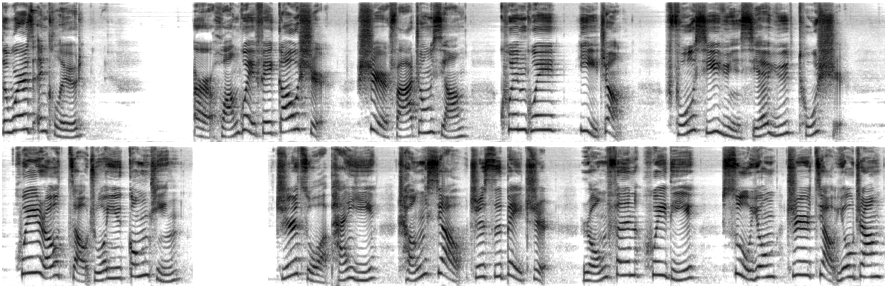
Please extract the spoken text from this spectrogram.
The words include Er Huang Guifei Gao Shi, Shi Fa Zhong Xiang, Kun Gui Yi Zheng. 正，福喜允协于图史，徽柔早着于宫廷，执左盘仪，成孝之思备至，容分徽嫡，素雍之教优章，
